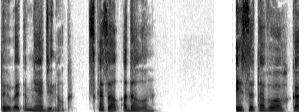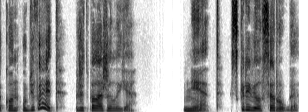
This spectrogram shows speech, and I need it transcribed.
«Ты в этом не одинок», — сказал Адалон. «Из-за того, как он убивает?» — предположила я. «Нет», — скривился Руга.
